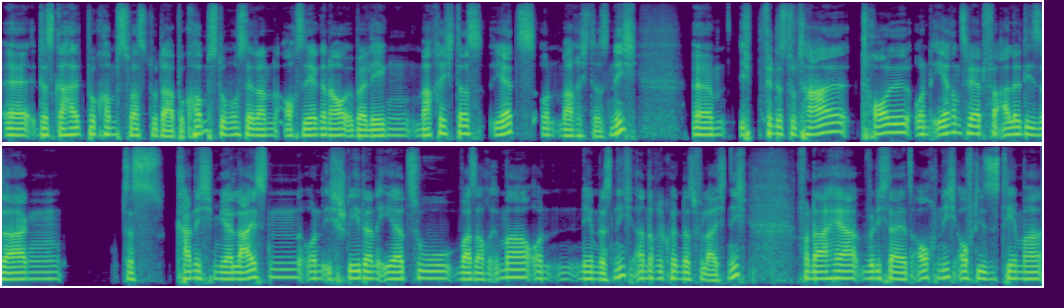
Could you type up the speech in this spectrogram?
äh, das Gehalt bekommst, was du da bekommst. Du musst ja dann auch sehr genau überlegen, mache ich das jetzt und mache ich das nicht. Ähm, ich finde es total toll und ehrenswert für alle, die sagen, das kann ich mir leisten und ich stehe dann eher zu was auch immer und nehme das nicht. Andere können das vielleicht nicht. Von daher würde ich da jetzt auch nicht auf dieses Thema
